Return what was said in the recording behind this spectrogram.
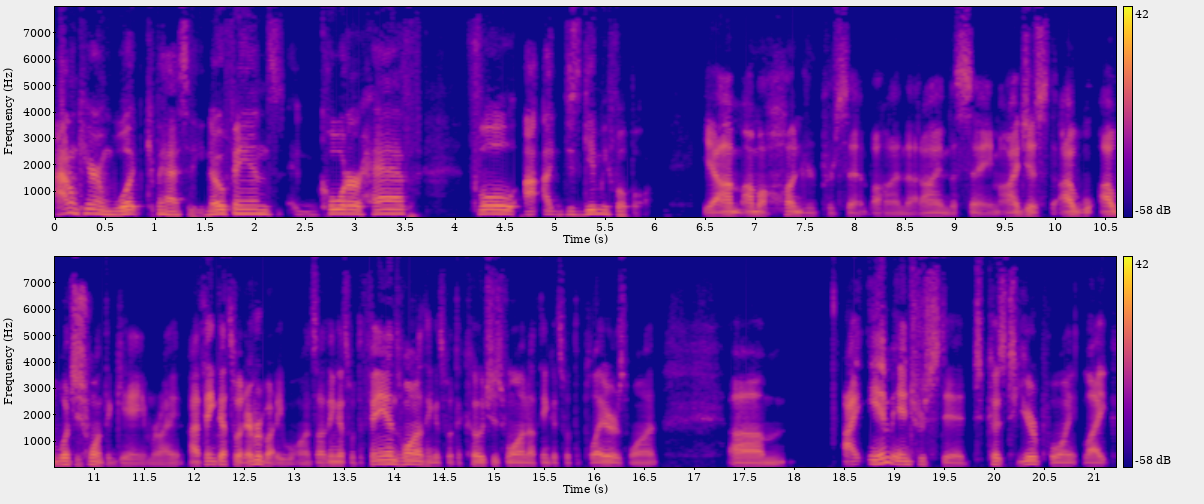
I don't care in what capacity. No fans, quarter, half, full. I, I just give me football. Yeah, I'm I'm a hundred percent behind that. I am the same. I just I I just want the game, right? I think that's what everybody wants. I think that's what the fans want. I think it's what the coaches want. I think it's what the players want. Um, I am interested because to your point, like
